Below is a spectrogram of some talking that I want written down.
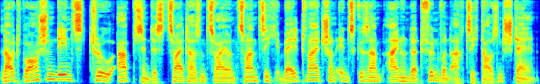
Laut Branchendienst TrueUp sind es 2022 weltweit schon insgesamt 185.000 Stellen.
